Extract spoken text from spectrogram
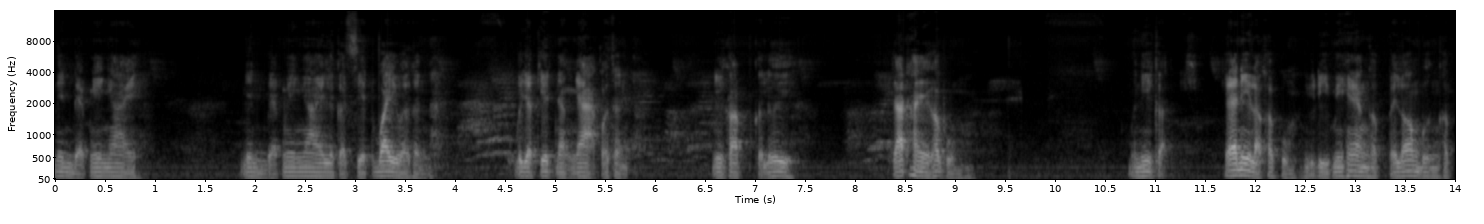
เน้นแบบง่าย ๆ เน้นแบบง่ายๆ แล้วก็เสร็จไวว่าท่านบ่อยากเก็ดยากๆว่าท่านนี่ครับก็เลยจัดให้ครับผมวันนี้ก็แค่นี้แหละครับผม อยู่ดีไม่แห้งครับไปล่องเบิงครับ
